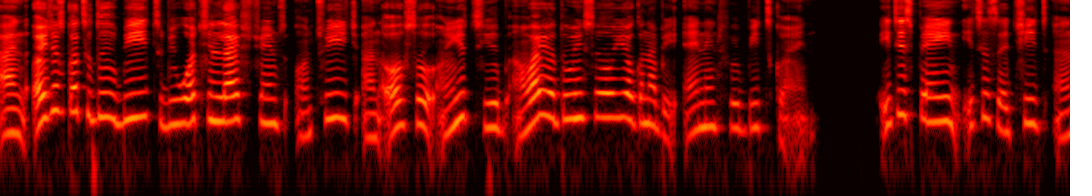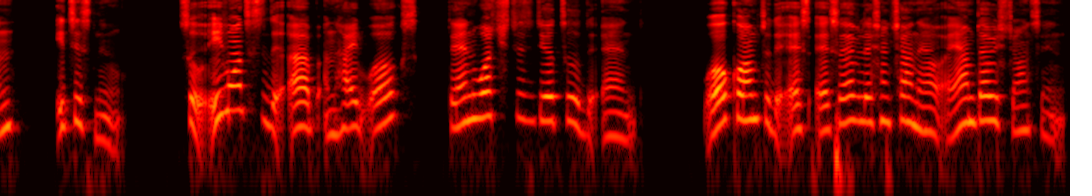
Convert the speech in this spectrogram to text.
And all you just got to do be to be watching live streams on Twitch and also on YouTube. And while you're doing so, you're gonna be earning for Bitcoin. It is paying, it is a cheat, and it is new. So if you want to see the app and how it works, then watch this video till the end. Welcome to the SS Revelation channel. I am Darius Johnson.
